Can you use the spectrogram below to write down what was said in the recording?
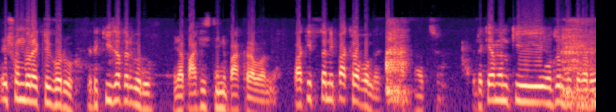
এই সুন্দর একটি গরু। এটা কি জাতের গরু? এটা পাকিস্তানি পাকরা বলে। পাকিস্তানি পাকড়া বলে? আচ্ছা। এটা কেমন কি ওজন হতে পারে?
